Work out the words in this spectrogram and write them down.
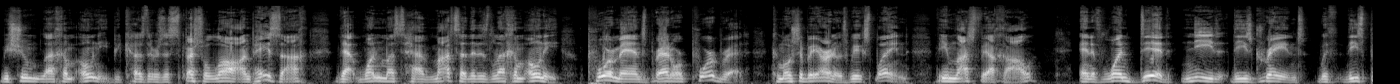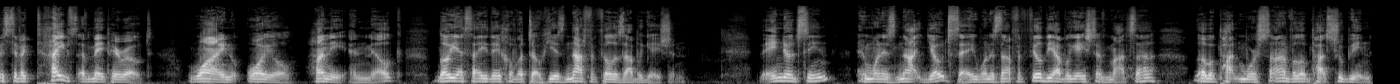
mishum lechem oni, because there is a special law on Pesach that one must have matzah that is lechem oni, poor man's bread or poor bread. Kamosha Beyarno, as we explained. Vim lash ve'achal. And if one did knead these grains with these specific types of meperot, wine, oil, honey, and milk, lo he has not fulfilled his obligation. The Ein and one is not yotze, one has not fulfilled the obligation of matzah, lo pat morsan velo pat subin,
